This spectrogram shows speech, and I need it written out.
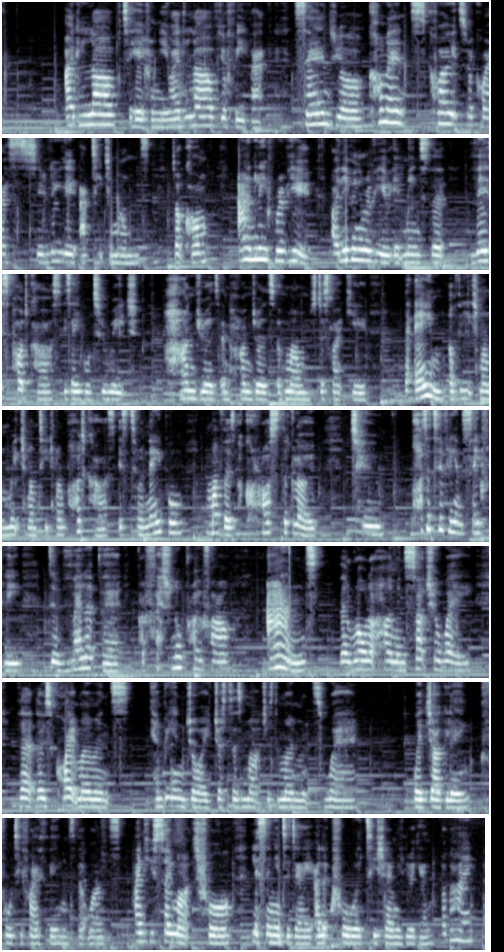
I'd love to hear from you. I'd love your feedback. Send your comments, quotes, requests to lulu at teachingmums.com and leave a review. By leaving a review, it means that this podcast is able to reach hundreds and hundreds of mums just like you. The aim of the Each Mum, Reach Mum, Teach Mum podcast is to enable mothers across the globe to positively and safely develop their professional profile and their role at home in such a way that those quiet moments can be enjoyed just as much as the moments where we're juggling 45 things at once. Thank you so much for listening in today. I look forward to sharing with you again. Bye bye.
